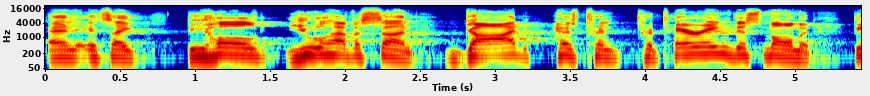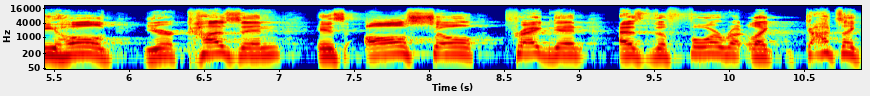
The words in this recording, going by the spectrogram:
and it's like, Behold, you will have a son. God has been preparing this moment. Behold, your cousin is also pregnant as the forerunner. Like God's like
